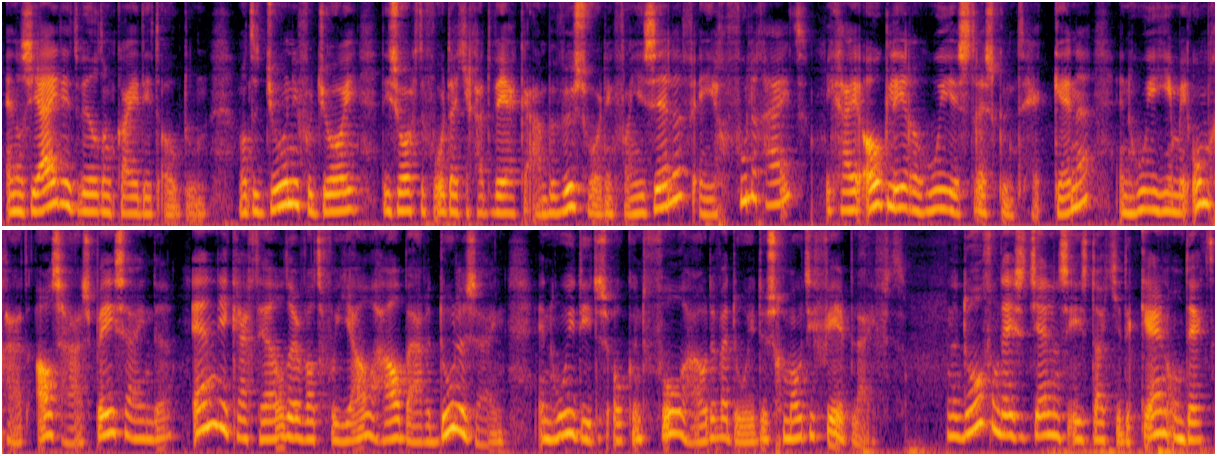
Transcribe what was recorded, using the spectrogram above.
En als jij dit wil, dan kan je dit ook doen. Want de Journey for Joy die zorgt ervoor dat je gaat werken aan bewustwording van jezelf en je gevoeligheid. Ik ga je ook leren hoe je je stress kunt herkennen en hoe je hiermee omgaat als HSP zijnde. En je krijgt helder wat voor jou haalbare doelen zijn en hoe je die dus ook kunt volhouden, waardoor je dus gemotiveerd blijft. Het doel van deze challenge is dat je de kern ontdekt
